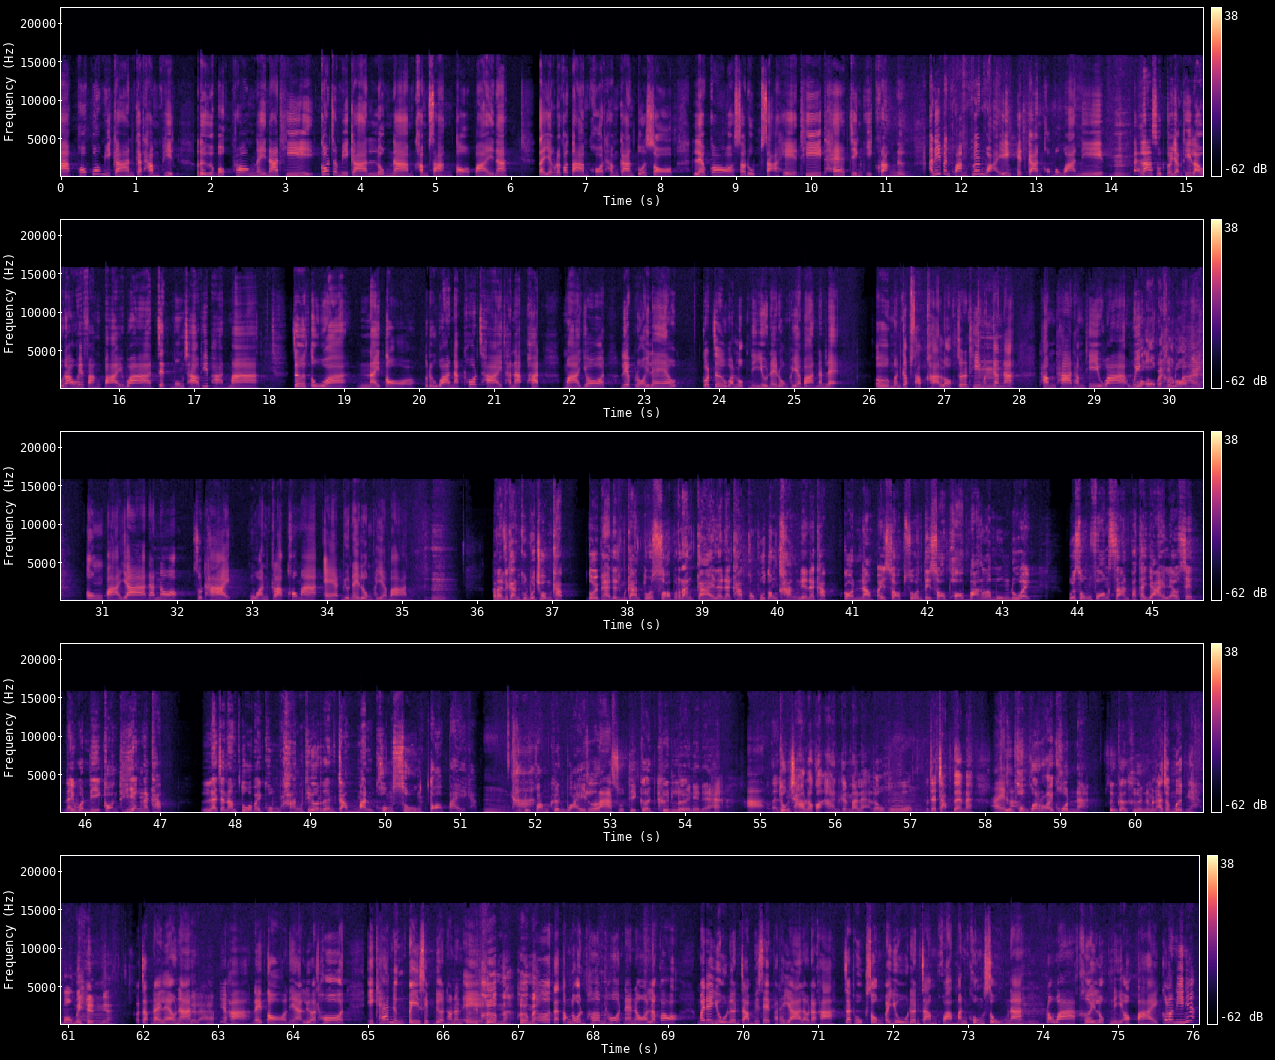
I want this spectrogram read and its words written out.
หากพบว่ามีการกระทำผิด หรือบกพร่องในหน้าที่ก็จะมีการลงนามคำสั่งต่อไปนะ แต่อย่างไรก็ตามขอทำการตรวจสอบ แล้วก็สรุปสาเหตุที่แท้จริงอีกครั้งหนึ่ง อันนี้เป็นความเคลื่อนไหวเหตุการณ์ของเมื่อวานนี้อืมแต่ล่าสุดก็อย่างที่เราเล่าให้ฟังไปว่า7จ็ดโมงเช้าที่ผ่านมาเจอตัวนายต่อหรือว่านักโทษชายธนพัฒน์มายอดเรียบร้อยแล้ว ก็เจอว่าหลบหนีอยู่ในโรงพยาบาลนั่นแหละ เออเหมือนกับสับขาหลอกเจ้าหน้าที่เหมือนกันนะทำท่าทำทีว่าวิ่งว่าออกไปข้างนอกไงตรงป่าหญ้าด้านนอก สุดท้ายหวนกลับเข้ามาแอบอยู่ในโรงพยาบาลขณะเดียวกันคุณผู้ชมครับ โดยแพทย์ได้ทำการตรวจสอบร่างกายแล้วนะครับของผู้ต้องขังเนี่ยนะครับก่อนนำไปสอบสวนที่สพบางละมุงด้วยเพื่อส่งฟ้องศาลพัทยาให้แล้วเสร็จในวันนี้ก่อนเที่ยงนะครับ และจะนำตัวไปคุมขังที่เรือนจำมั่นคงสูงต่อไปครับอืมนี่ค่ะคือความเคลื่อนไหวล่าสุดที่เกิดขึ้นเลยเนี่ยนะฮะค่ะแต่ช่วงเช้าเราก็อ่านกันมาแล้วแล้วโอ้โห มันจะจับได้ไหมใช่ค่ะโอ้ผมกว่าร้อยคนน่ะ ซึ่งกลางคืนมันอาจจะมืดไงมองไม่เห็นไงก็จับได้แล้วนะได้แล้วฮะเนี่ยค่ะ ในต่อเนี่ยเหลือโทษอีกแค่ 1 ปี 10 เดือนเท่านั้นเองนี่เพิ่มนะเพิ่มไหมเออแต่ต้องโดนเพิ่มโทษแน่นอน แล้วก็ไม่ได้อยู่เรือนจำพิเศษพัทยาแล้วนะคะ จะถูกส่งไปอยู่เรือนจำความมั่นคงสูงนะอืมเพราะว่าเคยหลบหนีออกไป กรณีเนี้ย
